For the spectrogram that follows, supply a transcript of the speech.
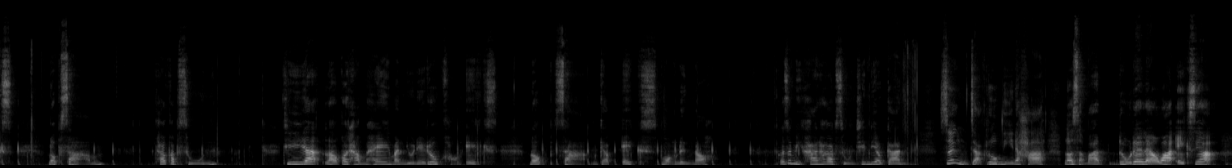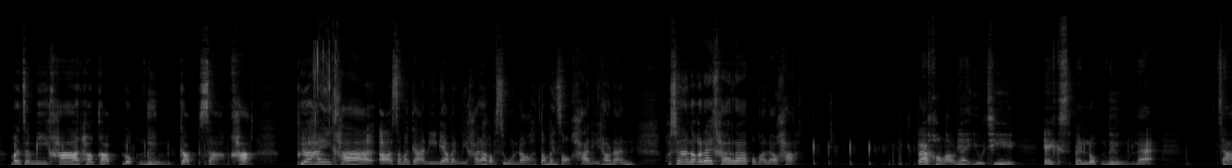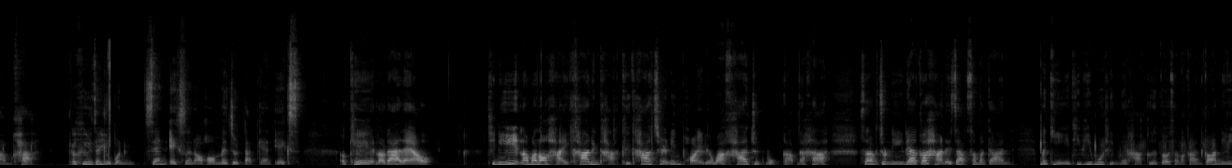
ลบสามเท่ากับศูนย์ทีนี้อะเราก็ทำให้มันอยู่ในรูปของ x ลบสามกับ x บวกหนึ่งเนาะก็จะมีค่าเท่ากับ0เช่นเดียวกัน ซึ่งจากรูปนี้นะคะ เราสามารถดูได้แล้วว่า x เนี่ยมันจะมีค่าเท่ากับลบ1กับ 3 ค่ะ เพื่อให้ค่าสมการนี้เนี่ยมันมีค่าเท่ากับ0เนาะต้องเป็น 2 ค่านี้เท่านั้น เพราะฉะนั้นเราก็ได้ค่ารากออกมาแล้วค่ะ รากของเราเนี่ยอยู่ที่ x เป็นลบ1และ 3 ค่ะ ก็คือจะอยู่บนเส้น x เลยเนาะเพราะมันเป็นจุดตัดแกน x โอเค เราได้แล้ว ทีนี้เรามาลองหาอีกค่าหนึ่งค่ะ คือค่า turning point หรือว่าค่าจุดวกกลับนะคะสำหรับจุดนี้เนี่ยก็หาได้จากสมการเมื่อกี้ที่พี่พูดถึงเลยค่ะ คือตัวสมการก้อนนี้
